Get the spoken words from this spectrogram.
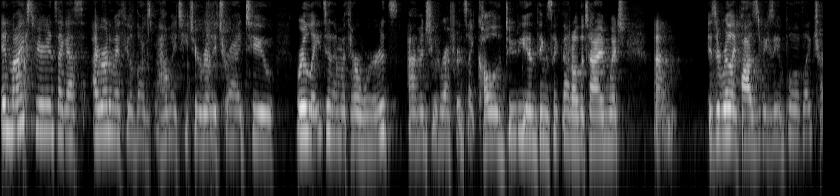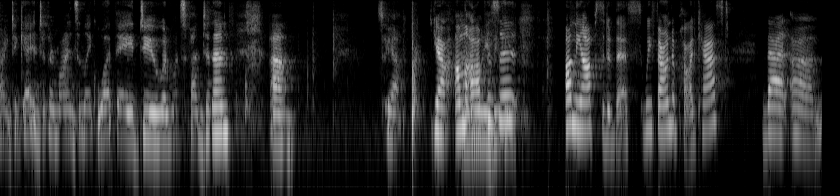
in my experience, I guess I wrote in my field logs about how my teacher really tried to relate to them with her words. Um, and she would reference like Call of Duty and things like that all the time, which um, is a really positive example of like trying to get into their minds and like what they do and what's fun to them. Um, so yeah. Yeah, on the um, opposite on the opposite of this, we found a podcast that um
